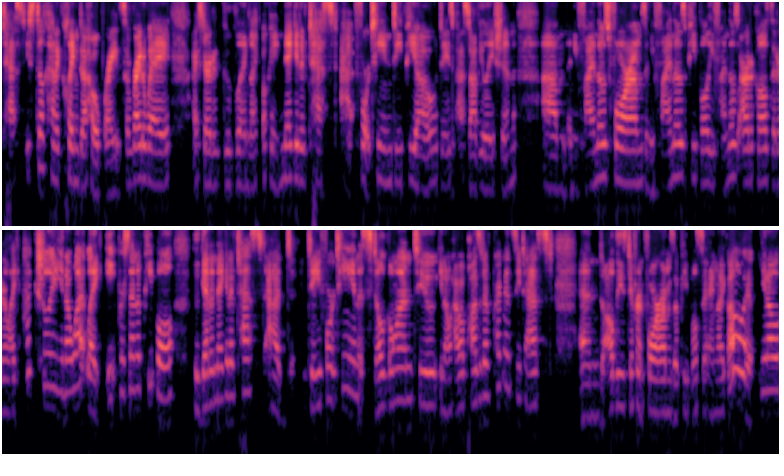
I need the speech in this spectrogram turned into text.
test you still kind of cling to hope right? So right away i started googling like okay negative test at 14 dpo days past ovulation um, and you find those forums and you find those people you find those articles that are like actually you know what? Like 8% of people who get a negative test at day 14 still go on to you know have a positive pregnancy test and all these different forums of people saying like oh you know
